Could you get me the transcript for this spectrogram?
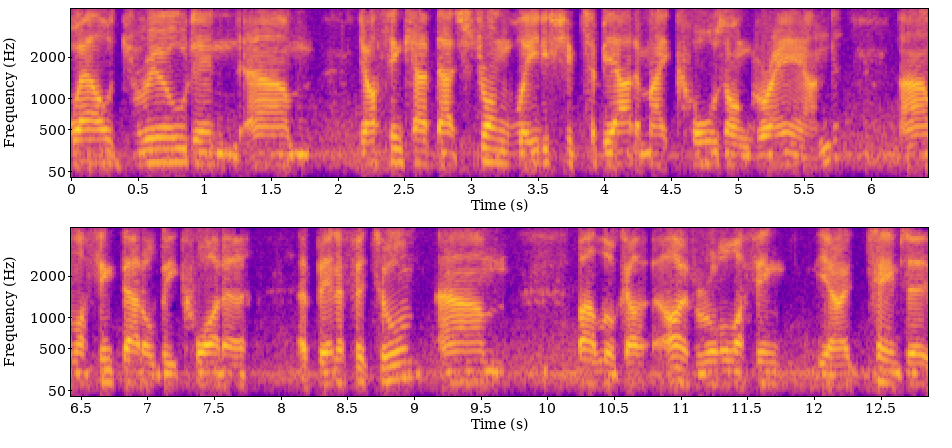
well drilled and um, you know, I think have that strong leadership to be able to make calls on ground. Um, I think that'll be quite a, a benefit to them. Um, but look, uh, overall, I think you know teams are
